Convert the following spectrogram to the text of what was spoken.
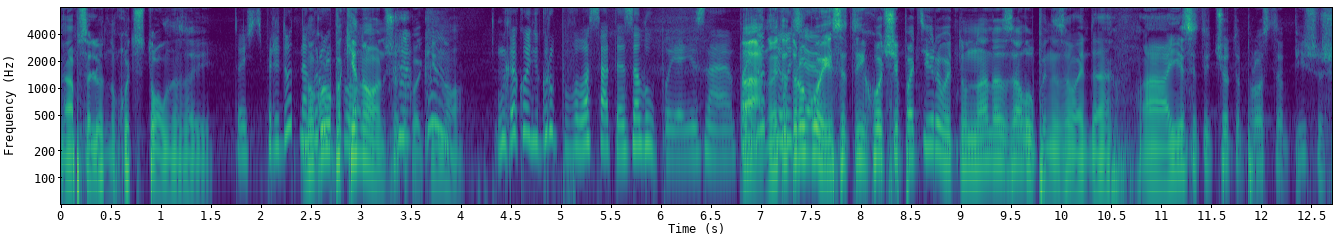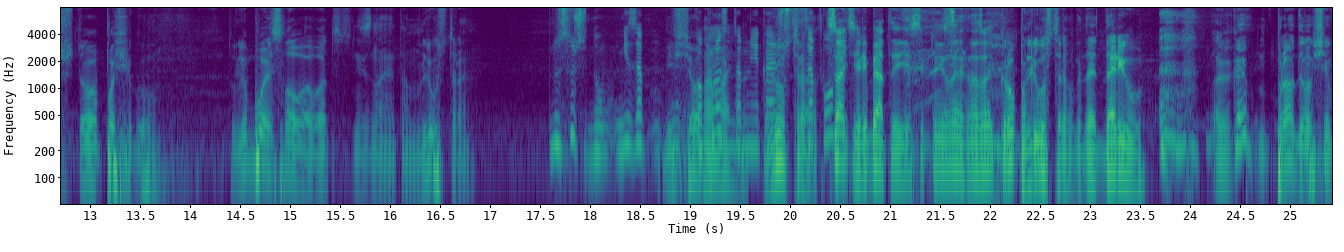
Абсолютно. Хоть стол назови. То есть придут на Ну, группу... группа кино. Ну, что такое кино? На какую-нибудь группу волосатая залупа, я не знаю. А, Пойдут ну это люди- другое. Если ты хочешь эпатировать, ну надо залупой называть, да. А если ты что-то просто пишешь, то пофигу. Любое слово, вот, не знаю, там, люстра. Ну, слушай, ну, не за... И все Вопрос нормально. там, мне кажется, люстра. запомнить- Кстати, ребята, если кто не знает, как назвать группу, люстра, да- дарю. А какая, правда, вообще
